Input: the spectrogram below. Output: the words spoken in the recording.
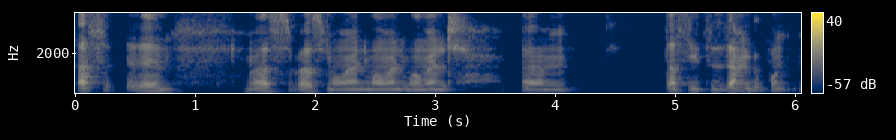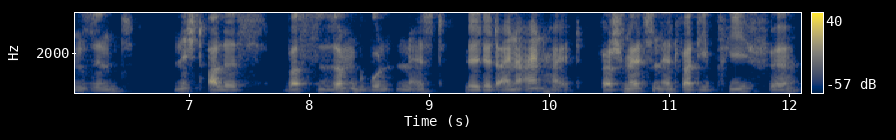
Das, äh, was, was, Moment, Moment, Moment, ähm, dass sie zusammengebunden sind, nicht alles, was zusammengebunden ist, bildet eine Einheit. Verschmelzen etwa die Briefe,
